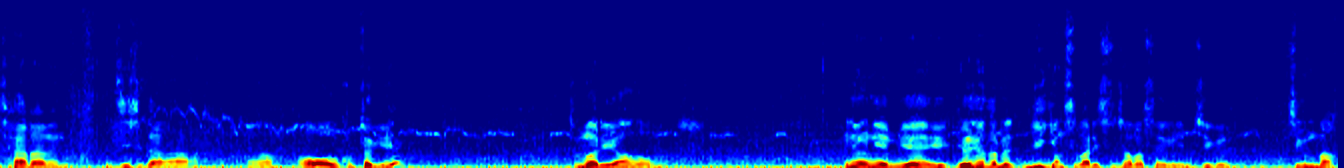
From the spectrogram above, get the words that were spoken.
잘하는 짓이다 어? 어우 갑자기? 두 마리요? 형님 예 18명 리경스 마리수 잡았어요 형님 지금 지금 막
